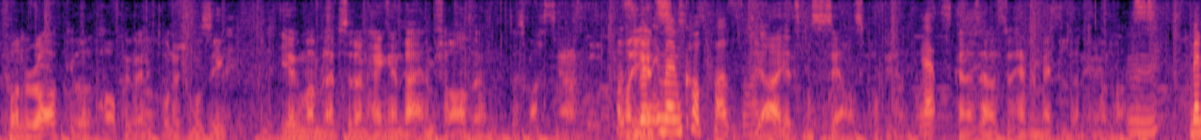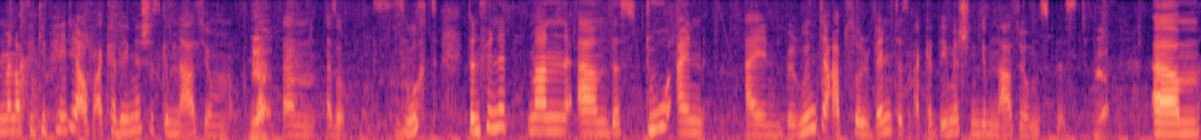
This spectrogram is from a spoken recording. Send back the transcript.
Von Rock über Pop, über elektronische Musik. Und irgendwann bleibst du dann hängen bei einem Genre. Und das machst du dann. Was Aber du dann jetzt, immer im Kopf hast. zum Beispiel. ja, jetzt musst du sie ausprobieren. Ja. Es kann ja sein, dass du Heavy Metal dann irgendwann machst. Wenn man auf Wikipedia auf akademisches Gymnasium Ja. äh, ähm, also sucht, dann findet man, ähm, dass du ein, ein berühmter Absolvent des akademischen Gymnasiums bist. Ja. Ähm,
